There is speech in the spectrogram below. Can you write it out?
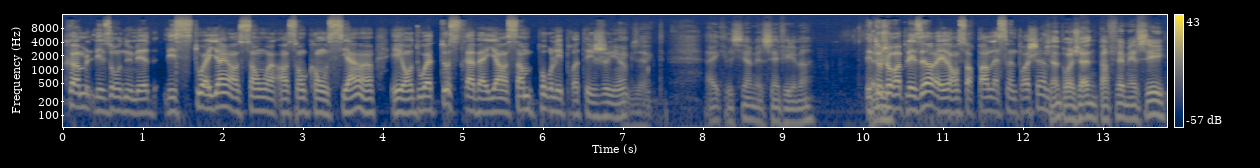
comme les zones humides. Les citoyens en sont, en sont conscients hein, et on doit tous travailler ensemble pour les protéger. hein. Exact. Hey, Christian, merci infiniment. C'est toujours un plaisir et on se reparle la semaine prochaine. La semaine prochaine, parfait, merci.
